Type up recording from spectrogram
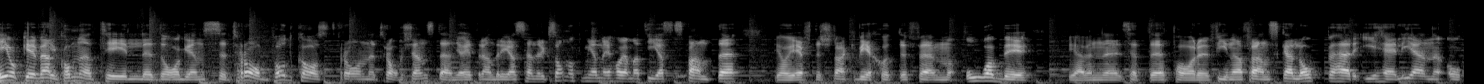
Hej och välkomna till dagens travpodcast från Travtjänsten. Jag heter Andreas Henriksson och med mig har jag Mattias Spante. Vi har ju eftersnack V75 Åby. Vi har även eh, sett ett par fina franska lopp här i helgen och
